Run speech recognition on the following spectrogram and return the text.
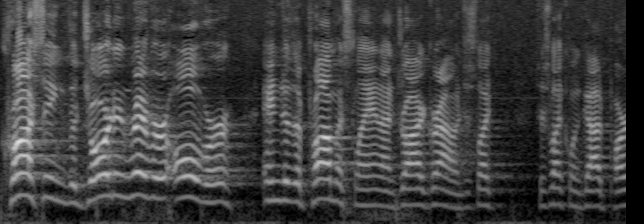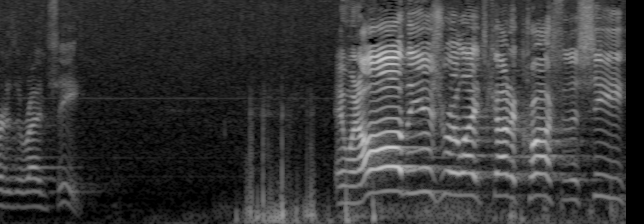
crossing the Jordan River over into the promised land on dry ground, just like, just like when God parted the Red Sea. And when all the Israelites got across to the sea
